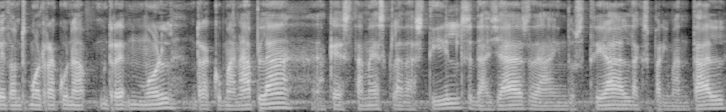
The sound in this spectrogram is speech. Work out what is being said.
Bé, doncs molt, recona, re, molt recomanable aquesta mescla d'estils, de jazz, d'industrial, d'experimental,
